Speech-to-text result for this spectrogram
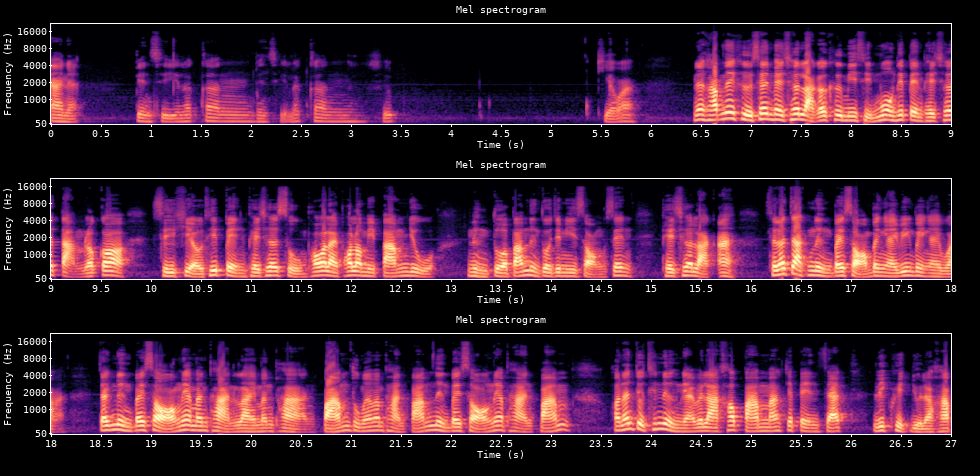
อ่าเนี่ยเปลี่ยนสีแล้วกันเปลี่ยนสีแล้วกันชึบเขียวอะนะครับนี่คือเส้น pressure หลักก็คือมีสีม่วงที่เป็น pressure ต่ำแล้วก็สีเขียวที่เป็น pressure สูง เพราะอะไรเพราะเรามีปั๊มอยู่ 1 ตัวปั๊ม 1 ตัวจะมี 2 เส้น pressure หลักอะเสร็จแล้วจาก 1 ไป 2 เป็นไงวิ่งไปไงวะจาก 1 ไป2เนี่ยมันผ่านอะไรมันผ่านปั๊มถูกไหมมันผ่านปั๊ม 1 ไป2เนี่ยผ่านปั๊ม เพราะนั้นจุดที่1เนี่ยเวลาเข้าปั๊มมักจะเป็น sat liquid อยู่แล้วครับ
